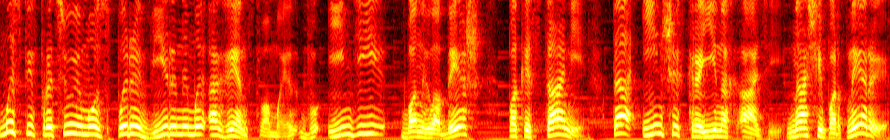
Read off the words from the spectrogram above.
Ми співпрацюємо з перевіреними агентствами в Індії, Бангладеш, Пакистані та інших країнах Азії. Наші партнери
